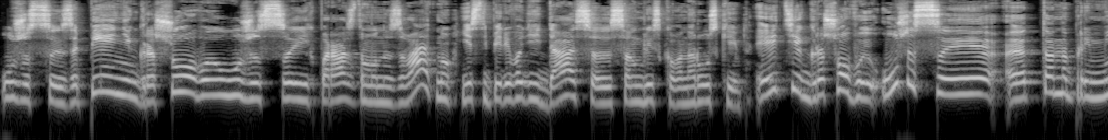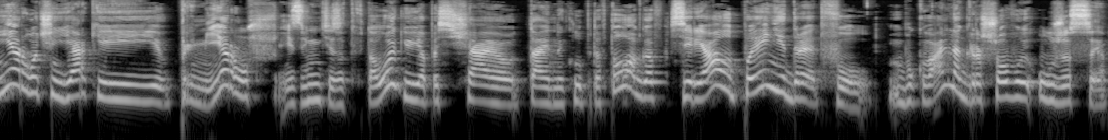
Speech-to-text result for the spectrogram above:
ужасы запени, грошовые ужасы, их по-разному называют. Ну, если переводить, да, с, с английского на русский. Эти грошовые ужасы, это, например, очень яркий пример уж, извините за тавтологию, я посещаю тайный клуб тавтологов, сериал Penny Dreadful. Буквально грошовые ужасы.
